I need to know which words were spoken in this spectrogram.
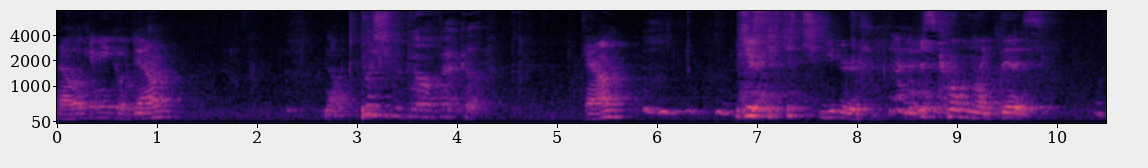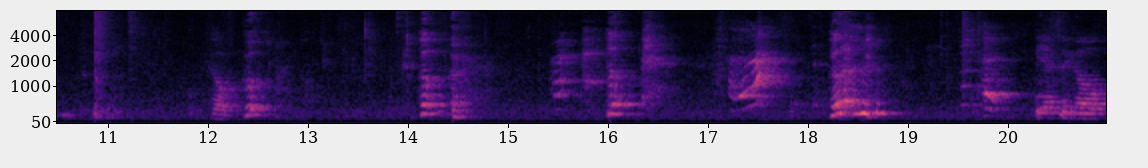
Now look at me. Go down. Now push yourself back up. Down. You're such a cheater. You're just going like this. You have to go.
